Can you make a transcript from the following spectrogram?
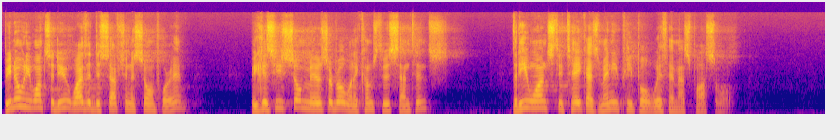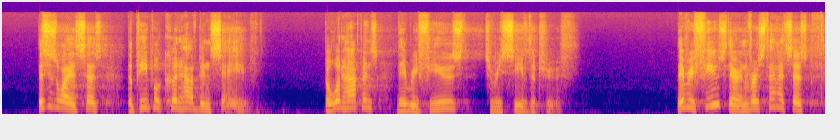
But you know what he wants to do? Why the deception is so important? Because he's so miserable when it comes to his sentence that he wants to take as many people with him as possible. This is why it says the people could have been saved. But what happens? They refuse to receive the truth. They refused there. In verse 10, it says,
